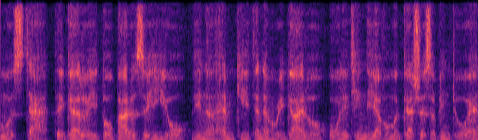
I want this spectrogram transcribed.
kumusta? Tagal rito para sa iyo, dinalhan kita ng regalo, ngunit hindi ako magkasya sa pintuan.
